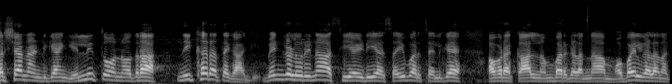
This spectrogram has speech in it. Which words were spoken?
ದರ್ಶನ್ ಅಂಡ್ ಗ್ಯಾಂಗ್ ಎಲ್ಲಿತ್ತು ಅನ್ನೋದರ ನಿಖರತೆಗಾಗಿ ಬೆಂಗಳೂರಿನ ಸಿ ಐ ಡಿಯ ಸೈಬರ್ ಸೆಲ್ಗೆ ಅವರ ಕಾಲ್ ನಂಬರ್ಗಳನ್ನು, ಮೊಬೈಲ್ಗಳನ್ನು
